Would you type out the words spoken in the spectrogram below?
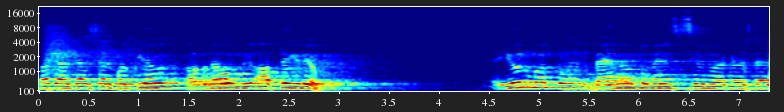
Bak arkadaşlar bakıyor, abone olmuyor, atlıyor gidiyor. E, Yorum attı, beğenme attı, beğenisi sevinirim arkadaşlar.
